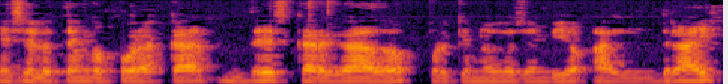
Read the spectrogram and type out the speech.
Ese lo tengo por acá descargado porque nos los envío al Drive.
